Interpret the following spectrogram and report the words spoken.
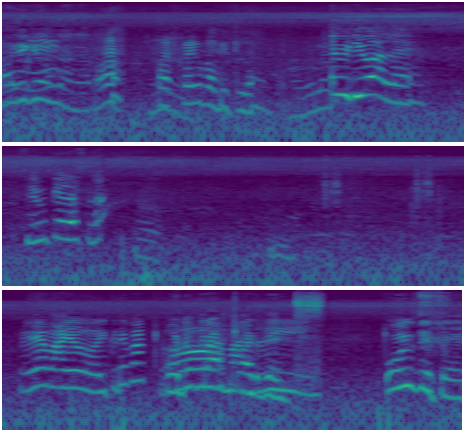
घरी घेऊन जाणार. परफेक्ट बघितलं. व्हिडिओ आलाय. सेव्ह केलास ना? ए बायो इकडे बघ. फोटोग्राफ काढते. पोच देतोय.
